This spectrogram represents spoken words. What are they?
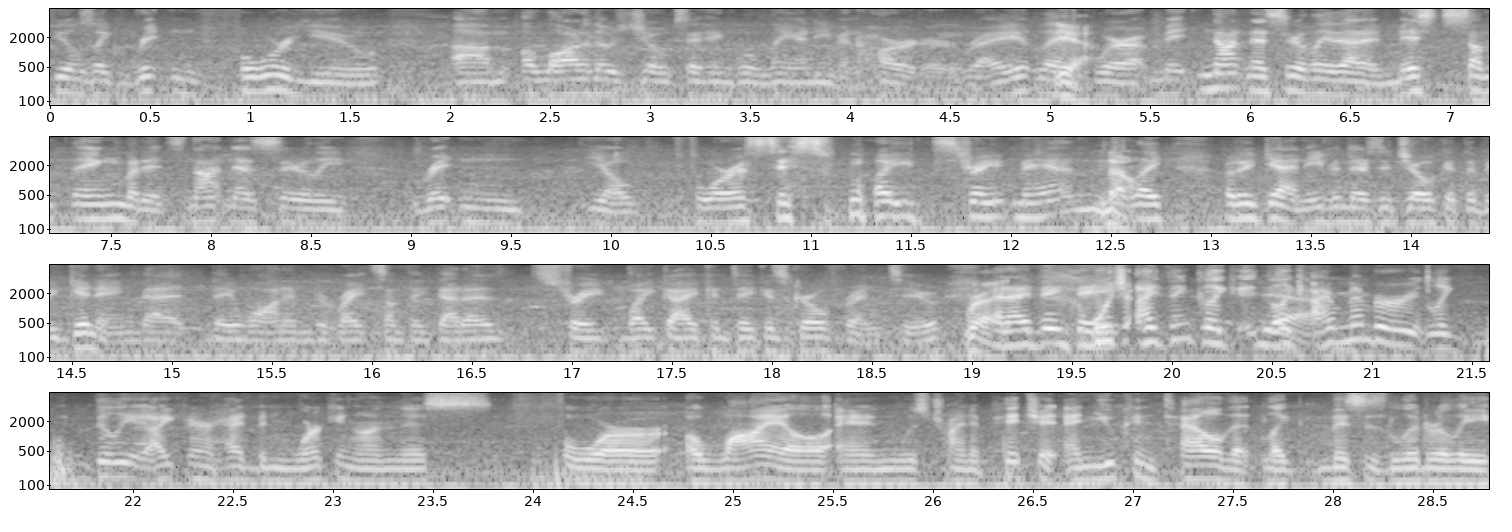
feels like written for you, um, a lot of those jokes I think will land even harder, right? Like Yeah. where not necessarily that I missed something, but it's not necessarily written, you know, for a cis white straight man. No. But like, but again, even there's a joke at the beginning that they want him to write something that a straight white guy can take his girlfriend to. Right. And I think they, which I think like like I remember like Billy Eichner had been working on this for a while and was trying to pitch it, and you can tell that like this is literally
